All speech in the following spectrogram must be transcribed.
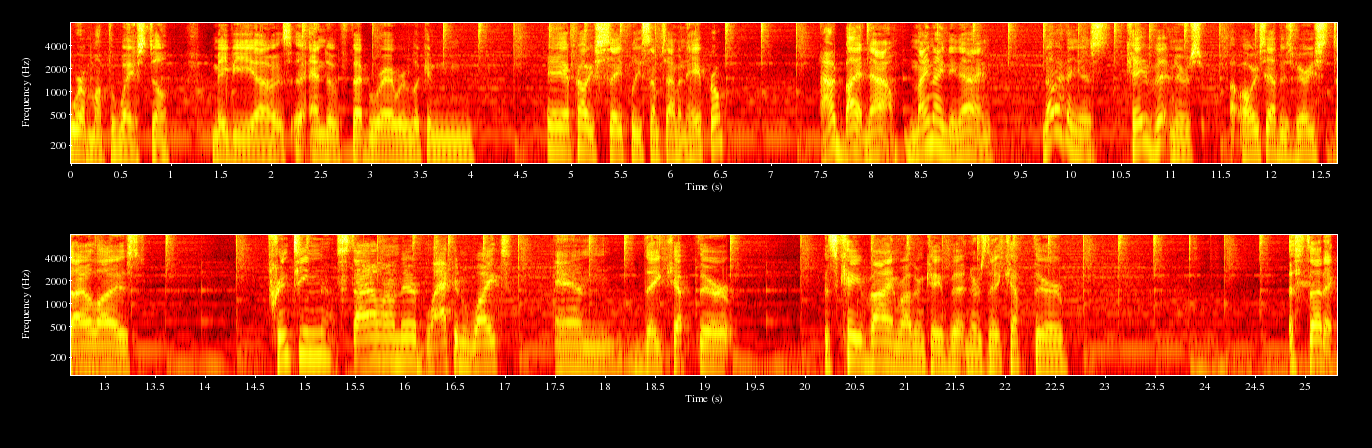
we're a month away still, maybe uh, end of February, we're looking eh, probably safely sometime in April. I would buy it now, $9.99. Another thing is, K. Vintners always have this very stylized printing style on there, black and white, and they kept their it's K Vine rather than K Vintners. They kept their aesthetic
